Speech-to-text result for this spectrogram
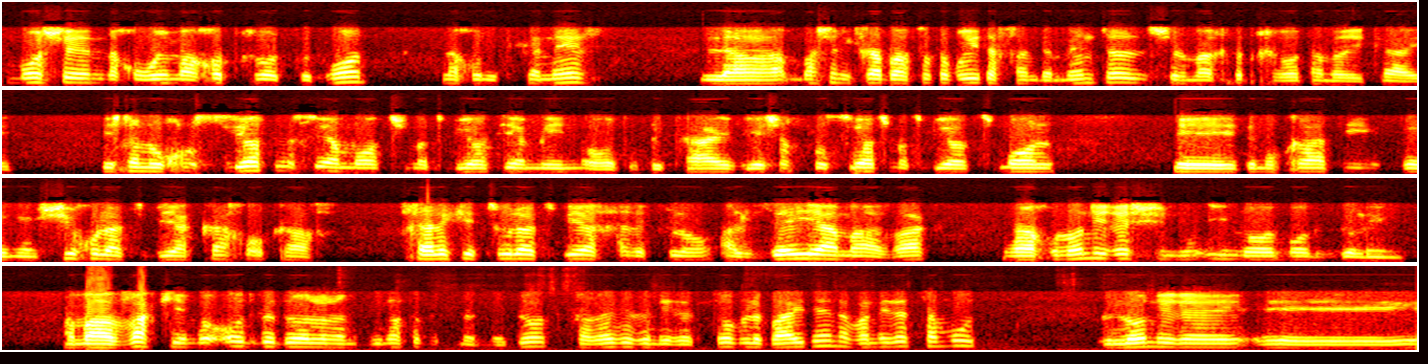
כמו שאנחנו רואים מערכות בחירות קודמות, אנחנו נתכנס למה שנקרא הברייק הפונדמנטל של מערכת הבחירות האמריקאית. יש לנו אוכלוסיות מסוימות שמצביעות ימין או רפובליקאי, ויש אוכלוסיות שמצביעות שמאל דמוקרטי, והם ימשיכו להצביע כך או כך. חלק יצאו להצביע, חלק לא. על זה יהיה המאבק, ואנחנו לא נראה שינויים מאוד מאוד גדולים. המאבק יהיה מאוד גדול על המדינות המתנדנדות, כרגע זה נראה טוב לביידן, אבל נראה צמוד, ולא נראה אה,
